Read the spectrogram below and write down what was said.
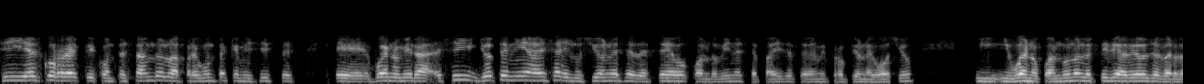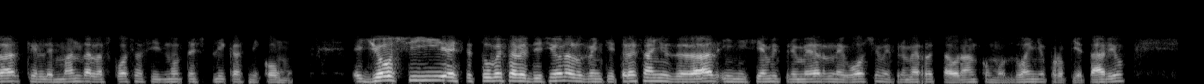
Sí, es correcto. Y contestando la pregunta que me hiciste, eh, bueno, mira, sí, yo tenía esa ilusión, ese deseo cuando vine a este país de tener mi propio negocio. Y, bueno, cuando uno le pide a Dios de verdad que le manda las cosas y no te explicas ni cómo. Eh, yo sí este, tuve esa bendición a los 23 años de edad, inicié mi primer negocio, mi primer restaurante como dueño propietario.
